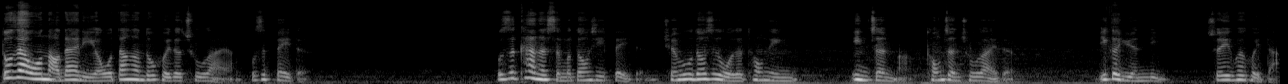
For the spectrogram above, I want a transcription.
都在我脑袋里哦，我当然都回得出来啊，不是背的，不是看了什么东西背的，全部都是我的通灵印证嘛，统整出来的一个原理，所以会回答。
